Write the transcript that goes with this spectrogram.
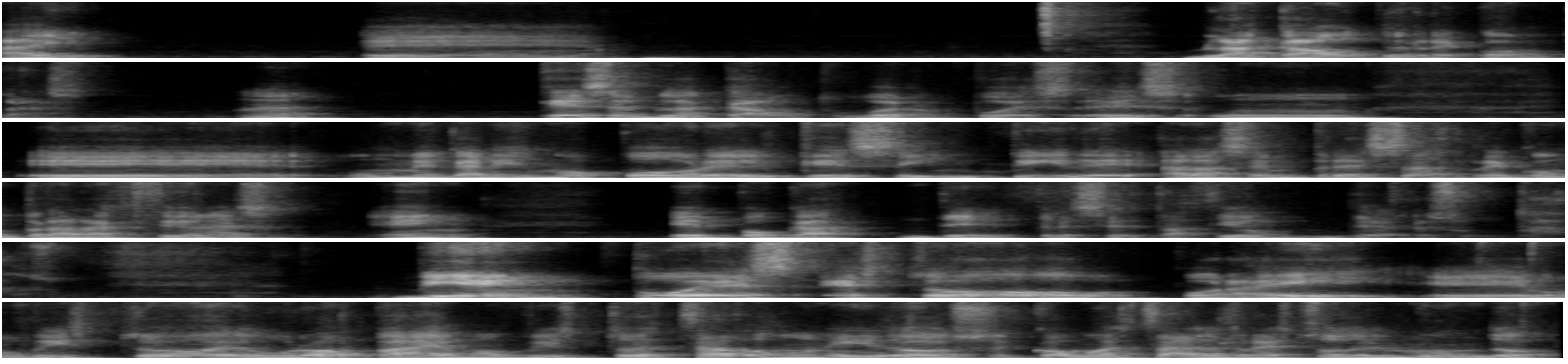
hay eh, blackout de recompras. ¿Qué es el blackout? Bueno, pues es un, eh, un mecanismo por el que se impide a las empresas recomprar acciones en época de presentación de resultados. Bien, pues esto por ahí, eh, hemos visto Europa, hemos visto Estados Unidos, cómo está el resto del mundo.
